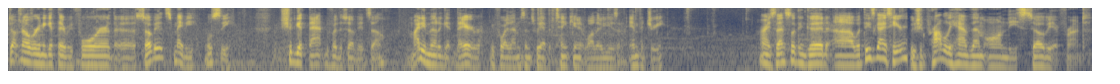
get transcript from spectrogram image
Don't know we're going to get there before the Soviets. Maybe. We'll see. Should get that before the Soviets, though. Might even be able to get there before them since we have a tank unit while they're using infantry. Alright, so that's looking good. Uh, with these guys here, we should probably have them on the Soviet front.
